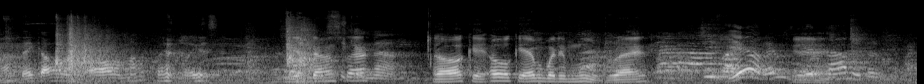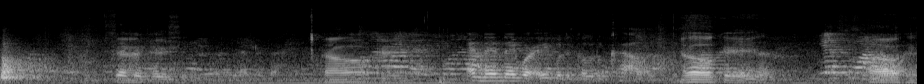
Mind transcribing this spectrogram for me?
I think all, all of my family is You're down Michigan south? now. Oh, okay. Oh, okay. Everybody moved, right? Yeah, they was Yeah. getting out of the segregation. Oh, okay. And then they were able to go to college. Oh, okay. And, uh, Oh, okay.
